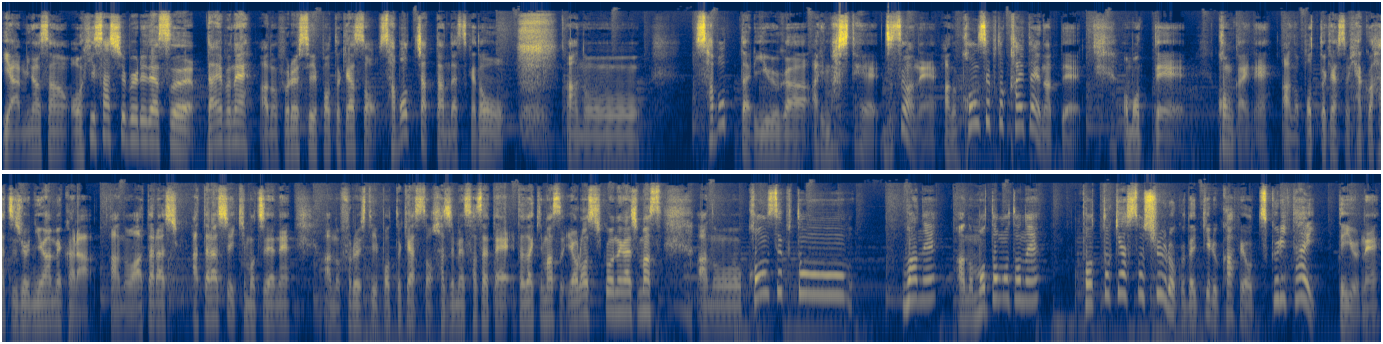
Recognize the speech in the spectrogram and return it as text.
いや、皆さん、お久しぶりです。だいぶね、あの、フルシティポッドキャスト、サボっちゃったんですけど、あのーサボった理由がありまして、実はね、あの、コンセプト変えたいなって思って、今回ね、あの、ポッドキャスト182話目から、あの、新し、新しい気持ちでね、あの、フルシティポッドキャストを始めさせていただきます。よろしくお願いします。あの、コンセプトはね、あの、もともとね、ポッドキャスト収録できるカフェを作りたいっていうね、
